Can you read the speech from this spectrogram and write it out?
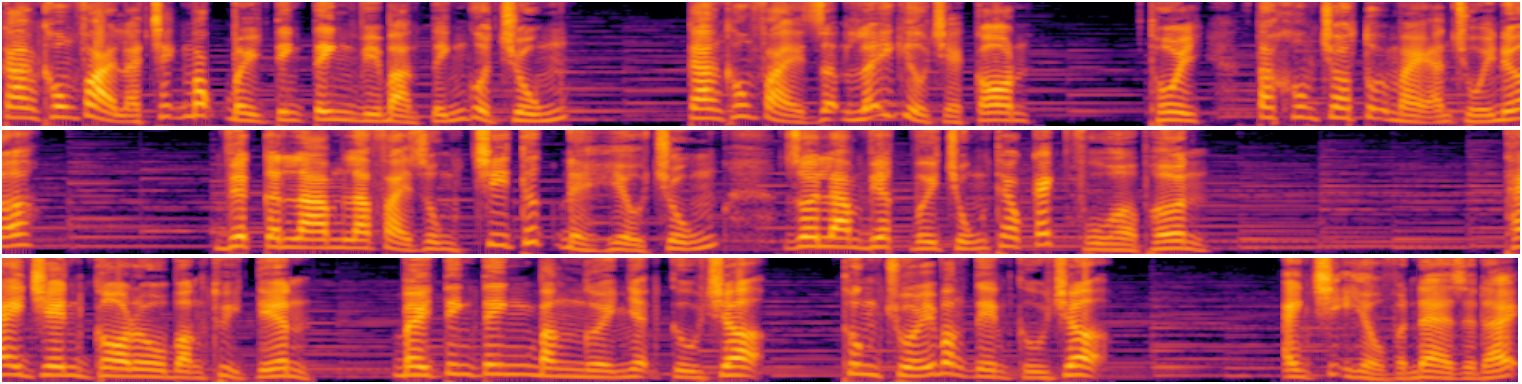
càng không phải là trách móc bầy tinh tinh vì bản tính của chúng, càng không phải giận lẫy kiểu trẻ con. Thôi, ta không cho tụi mày ăn chuối nữa. Việc cần làm là phải dùng tri thức để hiểu chúng, rồi làm việc với chúng theo cách phù hợp hơn. Thay Jane Goddard bằng thủy tiên, bầy tinh tinh bằng người nhận cứu trợ, thùng chuối bằng tiền cứu trợ. Anh chị hiểu vấn đề rồi đấy.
